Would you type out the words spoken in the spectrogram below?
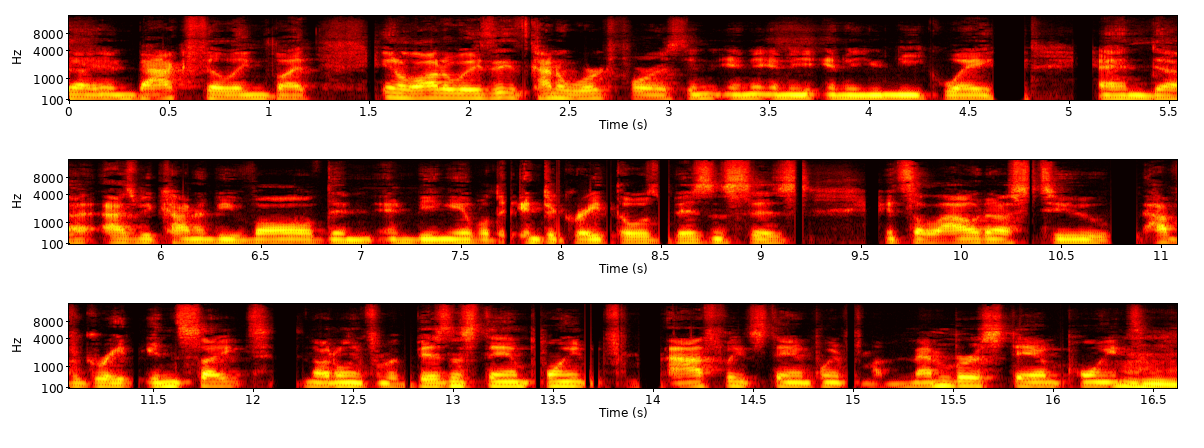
uh, in backfilling, but in a lot of ways, it's kind of worked for us in, in, in, a, in a unique way. And uh, as we kind of evolved and, and being able to integrate those businesses, it's allowed us to have a great insight, not only from a business standpoint, from an athlete standpoint, from a member standpoint, mm-hmm.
